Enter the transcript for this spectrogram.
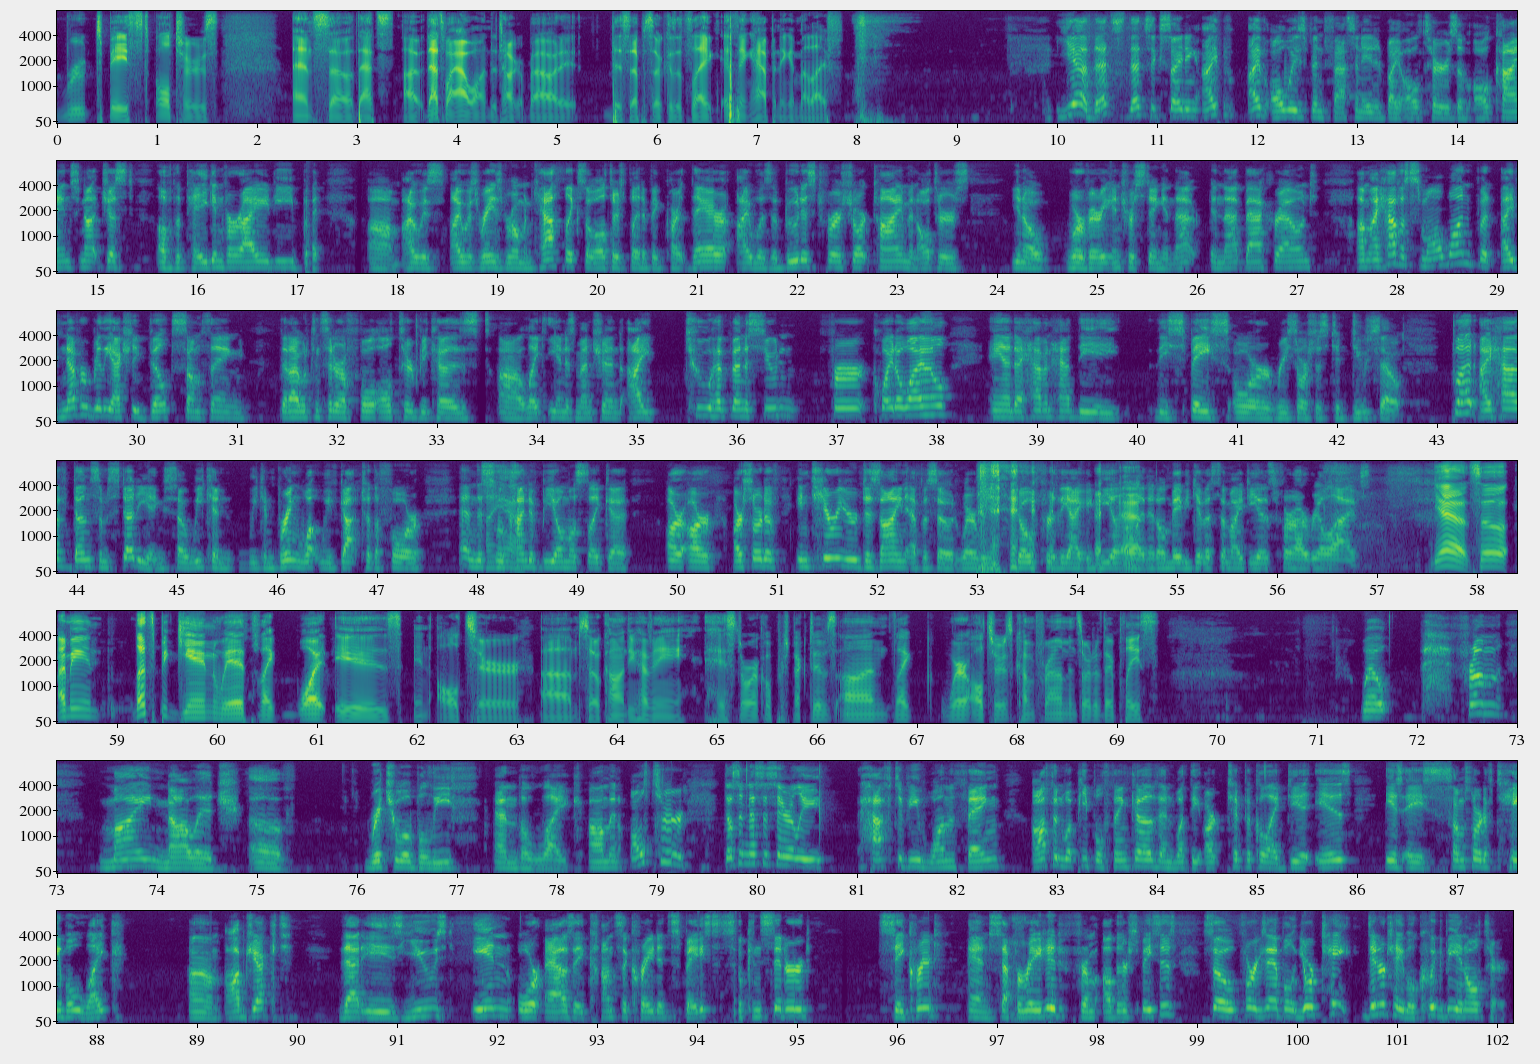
root-based altars. And so that's uh, that's why I wanted to talk about it this episode because it's like a thing happening in my life. Yeah, that's that's exciting. I've I've always been fascinated by altars of all kinds, not just of the pagan variety, but um, I was I was raised Roman Catholic, so altars played a big part there. I was a Buddhist for a short time, and altars, you know, were very interesting in that in that background. Um, I have a small one, but I've never really actually built something that I would consider a full altar because, uh, like Ian has mentioned, I too have been a student for quite a while and I haven't had the the space or resources to do so. But I have done some studying, so we can we can bring what we've got to the fore, and this Oh, will yeah. kind of be almost like a our our our sort of interior design episode where we go for the ideal, and it'll maybe give us some ideas for our real lives. Yeah, so I mean, let's begin with like what is an altar? Um, so Collin, do you have any historical perspectives on like where altars come from and sort of their place? Well, from my knowledge of ritual belief and the like, um, an altar doesn't necessarily have to be one thing. Often, what people think of and what the archetypical idea is is a some sort of table-like um, object that is used in or as a consecrated space, so considered sacred and separated from other spaces. So, for example, your ta- dinner table could be an altar,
